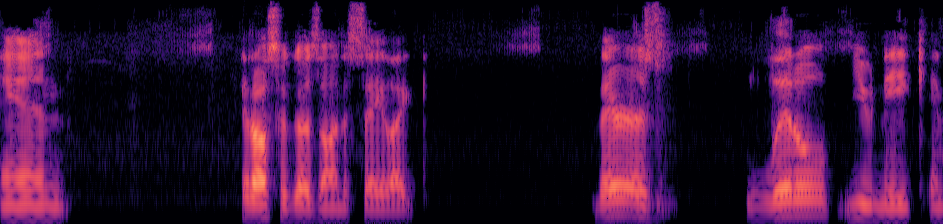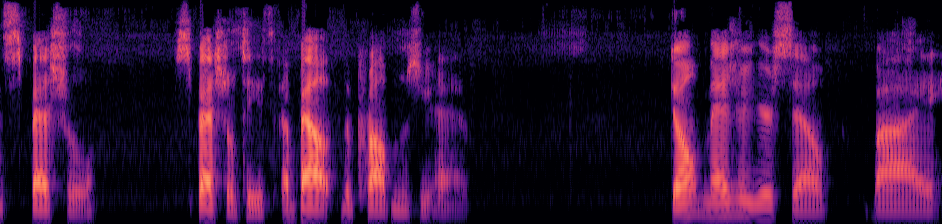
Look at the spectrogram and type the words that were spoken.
And it also goes on to say, like, there is little unique and special specialties about the problems you have. Don't measure yourself by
